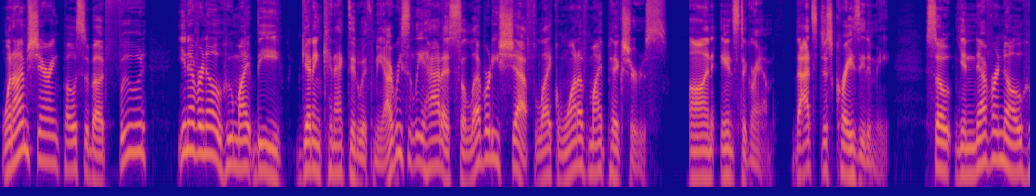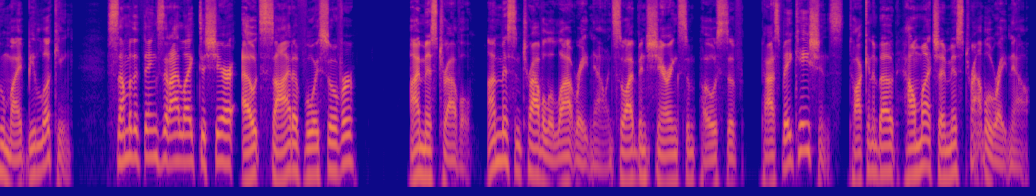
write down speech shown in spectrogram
when I'm sharing posts about food, you never know who might be getting connected with me. I recently had a celebrity chef like one of my pictures on Instagram. That's just crazy to me. So you never know who might be looking. Some of the things that I like to share outside of voiceover I miss travel. I'm missing travel a lot right now, and so I've been sharing some posts of past vacations, talking about how much I miss travel right now.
